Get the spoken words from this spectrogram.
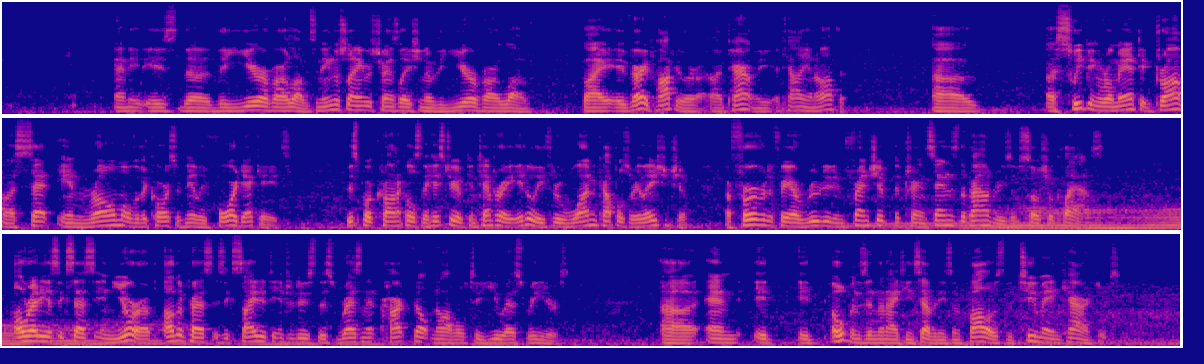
and it is the the Year of Our Love. It's an English language translation of the Year of Our Love by a very popular, apparently Italian author. Uh, a sweeping romantic drama set in Rome over the course of nearly four decades. This book chronicles the history of contemporary Italy through one couple's relationship, a fervent affair rooted in friendship that transcends the boundaries of social class. Already a success in Europe, Other Press is excited to introduce this resonant, heartfelt novel to U.S. readers. Uh, and it, it opens in the 1970s and follows the two main characters,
